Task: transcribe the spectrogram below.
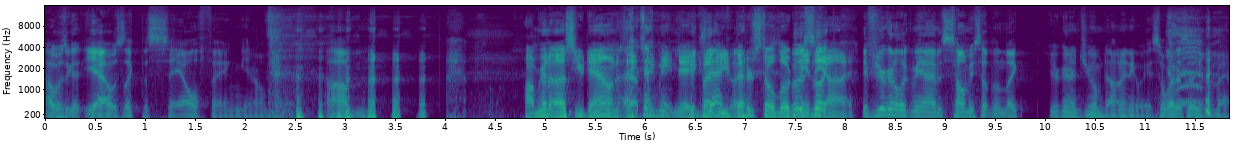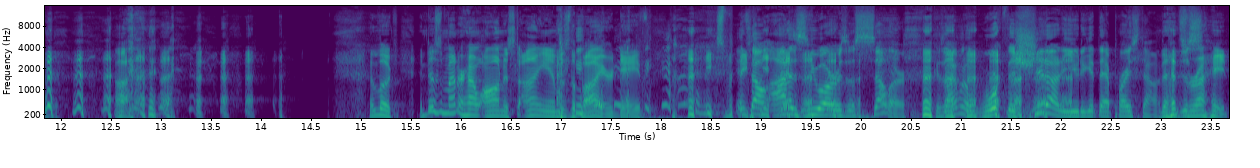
I was gonna, yeah, I was like the sale thing, you know. But, um, I'm gonna us you down if that's what you mean, Dave. But you better still look but me in it's the eye. If you're gonna look me in the eye and tell me something, like you're gonna Jew him down anyway. So what does that even matter? And look, it doesn't matter how honest I am as the buyer, Dave. it's how honest you are as a seller, because I'm gonna work the shit out of you to get that price down. That's just- right.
